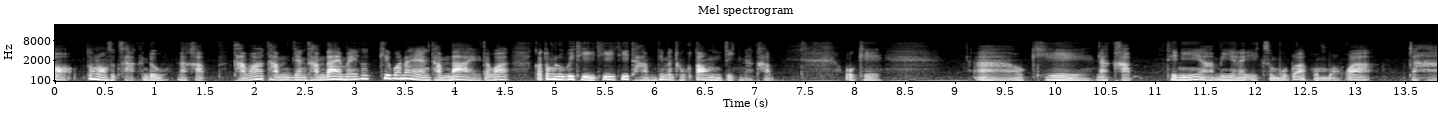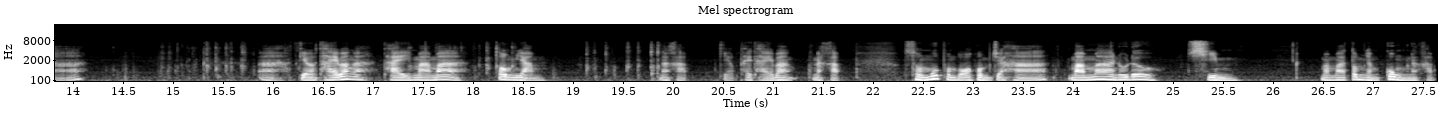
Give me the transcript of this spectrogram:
็ต้องลองศึกษากันดูนะครับ ถามว่าทำยังทำได้ไหมก็คิดว่าน่ายังทำได้ แต่ว่าก็ต้องรู้วิธีที่ที่ทำที่มันถูกต้องจริงๆนะครับ โอเค อ่า โอเคนะครับ ทีนี้มีอะไรอีกสมมุติว่าผมบอกว่าจะหาเกี่ยวกับไทยบ้างอะไทยมาม่าต้มยำนะครับเกี่ยวกับไทยๆบ้างนะครับ สมมุติผมบอกว่าผมจะหามาม่านูโดชิมมาม่าต้มยำกุ้งนะครับ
